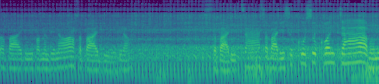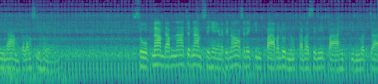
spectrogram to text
สบายดีพ่อแม่พี่น้องสบายดีพี่น้องสบายดีจ้าสบายดีสุขุสุขคนจ้ามือมีน้ำกำลังสีแหงสูบน้ำดำหน้าจนน้ำสีแหงเลยพี่น้องจะได้กินปลาบรรลุนน้ำกันมาเซมีปลาให้กินบ่จ้า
